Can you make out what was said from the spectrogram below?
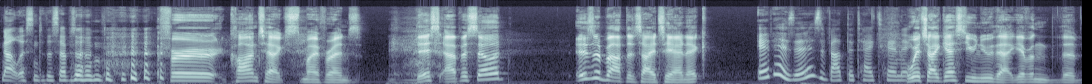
not listen to this episode. For context, my friends, this episode is about the Titanic, it is. It is about the Titanic. which I guess you knew that given the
